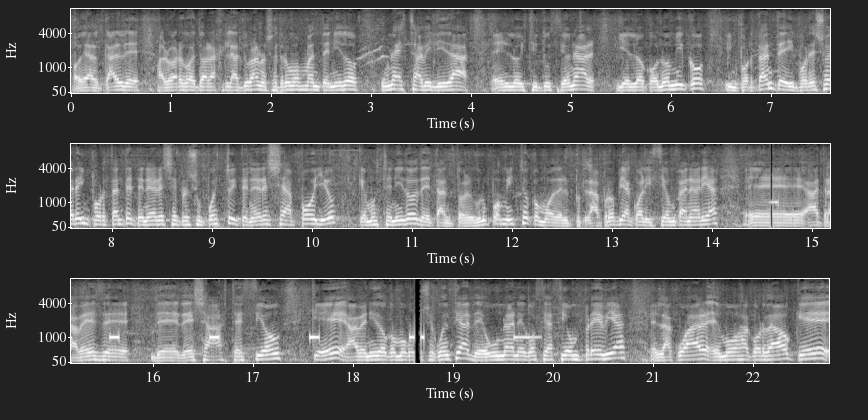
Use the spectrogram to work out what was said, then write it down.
o de alcaldes a lo largo de toda la legislatura, nosotros hemos mantenido una estabilidad en lo institucional y en lo económico importante y por eso era importante tener ese presupuesto y tener ese apoyo que hemos tenido de tanto el grupo mixto como de la propia coalición canaria eh, a través de, esa abstención que ha venido como consecuencia de una negociación previa en la cual hemos acordado que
